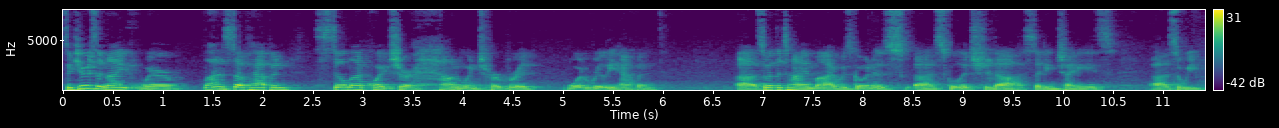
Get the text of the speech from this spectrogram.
So here's a night where a lot of stuff happened, still not quite sure how to interpret what really happened. Uh, so at the time, I was going to uh, school at Shida studying Chinese. Uh, so we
